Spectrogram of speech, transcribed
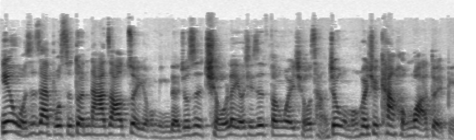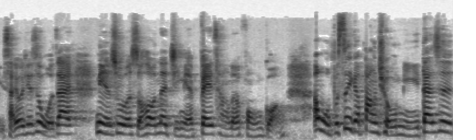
因为我是在波士顿，大家知道。到最有名的就是球类，尤其是分威球场，就我们会去看红袜队比赛。尤其是我在念书的时候，那几年非常的风光。啊，我不是一个棒球迷，但是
